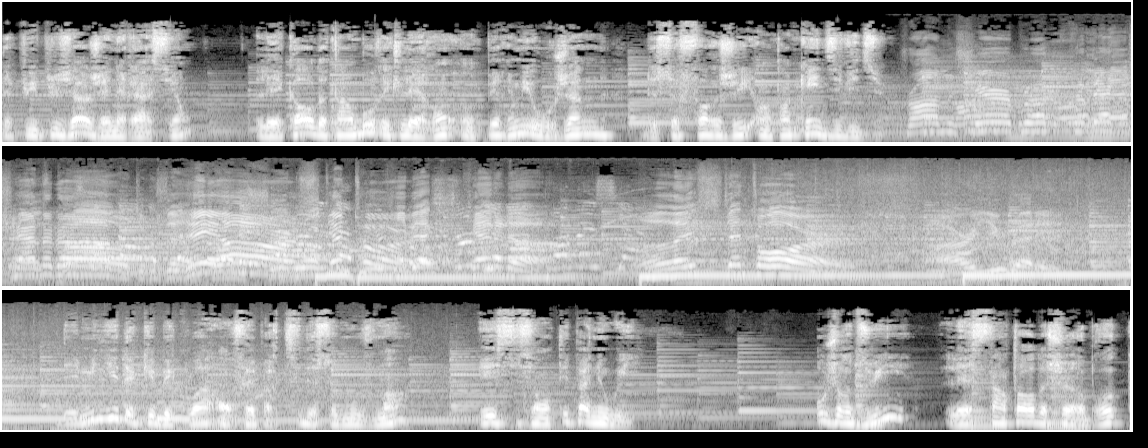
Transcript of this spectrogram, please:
Depuis plusieurs générations, les corps de tambour et clairon ont permis aux jeunes de se forger en tant qu'individus. From Sherbrooke, Quebec, Canada, they are Stentors. Quebec, Canada. Les Stentors. Are you ready? Des milliers de Québécois ont fait partie de ce mouvement et s'y sont épanouis. Aujourd'hui, les Stentors de Sherbrooke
